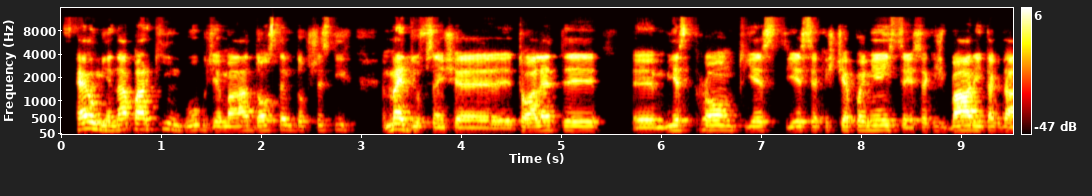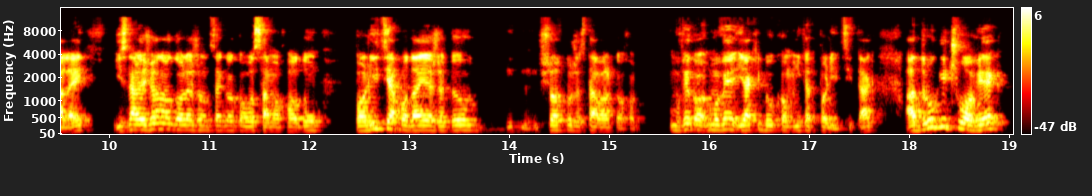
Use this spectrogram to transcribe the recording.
w hełmie na parkingu, gdzie ma dostęp do wszystkich mediów, w sensie toalety, jest prąd, jest, jest jakieś ciepłe miejsce, jest jakiś bar i tak dalej. I znaleziono go leżącego koło samochodu. Policja podaje, że był w środku, że stał alkohol. Mówię, mówię, jaki był komunikat policji, tak? A drugi człowiek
